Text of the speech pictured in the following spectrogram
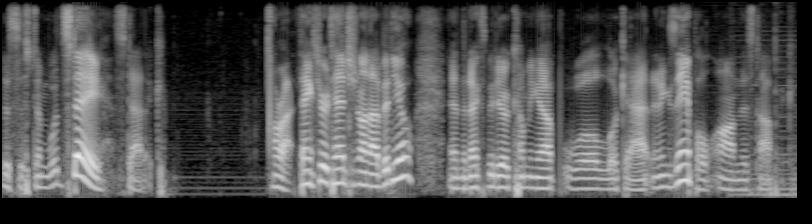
the system would stay static. All right, thanks for your attention on that video. And the next video coming up, we'll look at an example on this topic.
